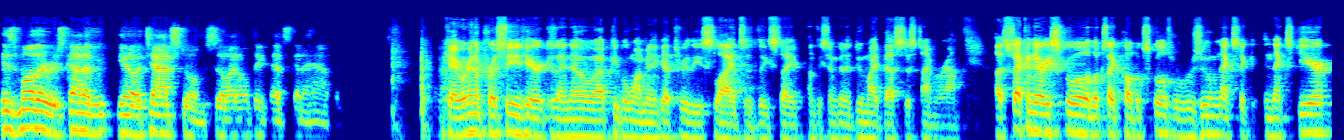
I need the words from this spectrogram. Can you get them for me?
his mother is kind of you know attached to him, so I don't think that's going to happen. Okay, we're going to proceed here because I know uh, people want me to get through these slides. At least I, at least I'm going to do my best this time around. Uh, secondary school, it looks like public schools will resume next next year.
